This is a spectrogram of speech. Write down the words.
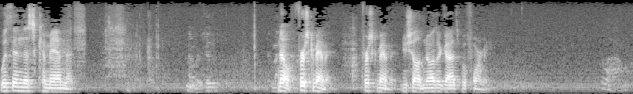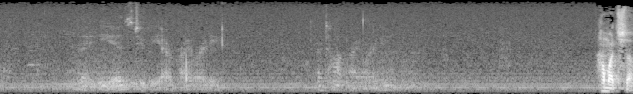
within this commandment? No, first commandment. First commandment. You shall have no other gods before me. Well, he is to be our priority, our top priority. How much so?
